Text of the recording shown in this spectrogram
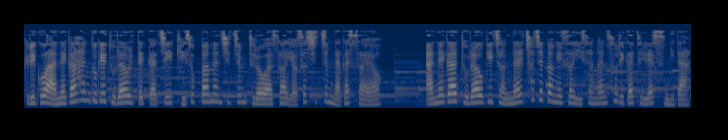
그리고 아내가 한국에 돌아올 때까지 계속 밤 1시쯤 들어와서 6시쯤 나갔어요. 아내가 돌아오기 전날 처제방에서 이상한 소리가 들렸습니다.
